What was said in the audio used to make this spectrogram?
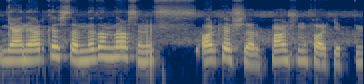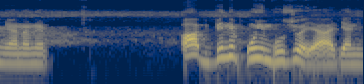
Yani arkadaşlar neden derseniz arkadaşlar ben şunu fark ettim yani hani Abi benim oyun bozuyor ya yani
